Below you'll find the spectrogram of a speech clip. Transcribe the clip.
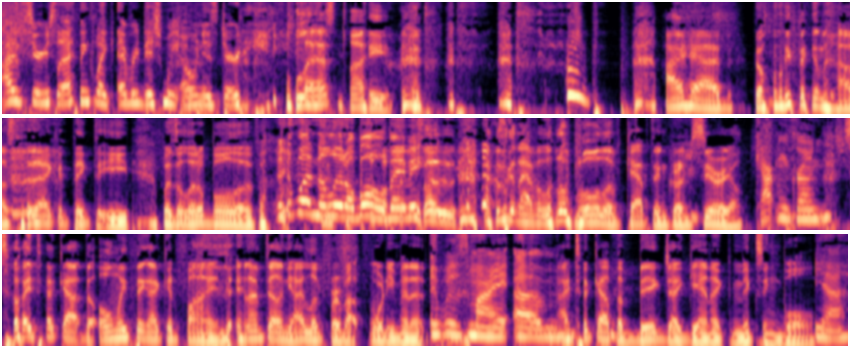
I seriously, I think like every dish we own is dirty. last night I had the only thing in the house that I could think to eat was a little bowl of it wasn't a little bowl, baby. I was gonna have a little bowl of Captain Crunch cereal. Captain Crunch. So I took out the only thing I could find, and I'm telling you, I looked for about 40 minutes. It was my um I took out the big, gigantic mixing bowl. yeah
